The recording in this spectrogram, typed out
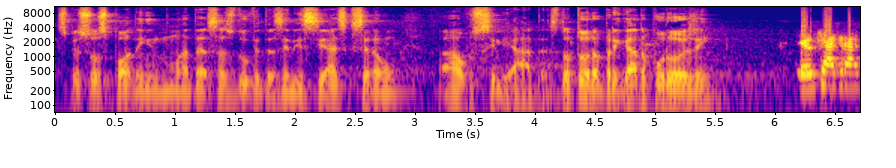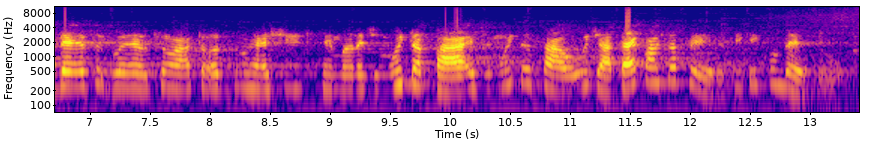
As pessoas podem mandar essas dúvidas iniciais que serão auxiliadas. Doutora, obrigado por hoje, hein? Eu que agradeço, Gleuton, a todos um restinho de semana de muita paz, de muita saúde. Até quarta-feira. Fiquem com Deus.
